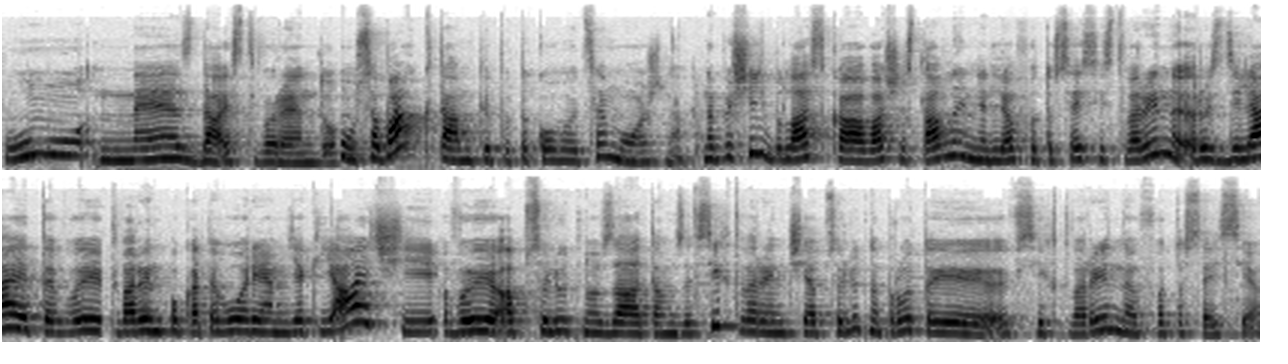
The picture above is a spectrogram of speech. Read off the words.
пуму не здасть в оренду. У собак там, типу, такого це можна. Напишіть, будь ласка, ваше ставлення для фотосесій з тварин. Розділяєте ви тварин по категоріям, як я, чи ви абсолютно за там за всіх тварин, чи абсолютно проти всіх тварин в фотосесіях.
